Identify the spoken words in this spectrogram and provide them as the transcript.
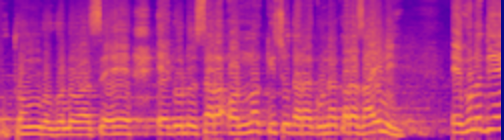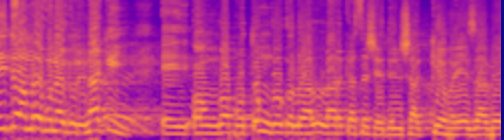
প্রত্যঙ্গগুলো আছে, এগুলো ছাড়া অন্য কিছু দ্বারা গুণা করা যায়নি? এগুলো দিয়েই তো আমরা গুণা করি, নাকি? এই অঙ্গ প্রত্যঙ্গগুলো আল্লাহর কাছে সেদিন সাক্ষী হয়ে যাবে।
